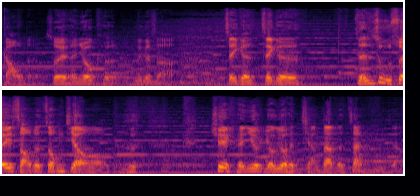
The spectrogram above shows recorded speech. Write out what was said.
高的，所以很有可能那个啥，这个这个人数虽少的宗教哦，可是却很有拥有很强大的战力这样。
